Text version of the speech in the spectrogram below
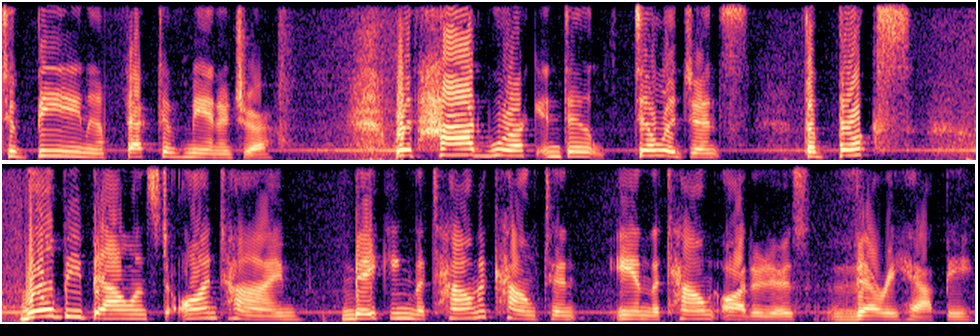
to being an effective manager. With hard work and dil diligence, the books will be balanced on time, making the town accountant and the town auditors very happy.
